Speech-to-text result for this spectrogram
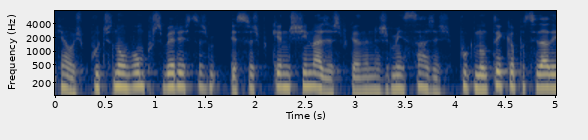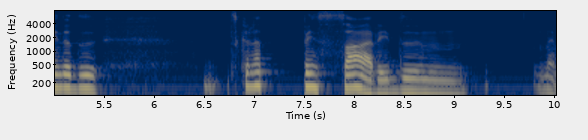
yeah, os putos não vão perceber estes, esses pequenos sinais, estas pequenas mensagens, porque não têm capacidade ainda de, de se calhar, de e de... Né?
